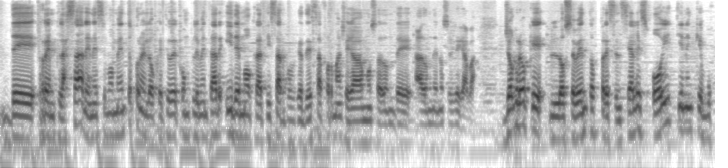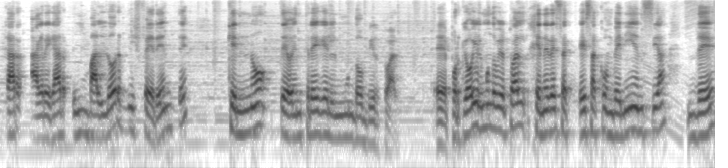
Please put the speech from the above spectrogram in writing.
de reemplazar en ese momento, con el objetivo de complementar y democratizar, porque de esa forma llegábamos a donde, a donde no se llegaba. Yo creo que los eventos presenciales hoy tienen que buscar agregar un valor diferente que no te entregue el mundo virtual. Eh, porque hoy el mundo virtual genera esa, conveniencia de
